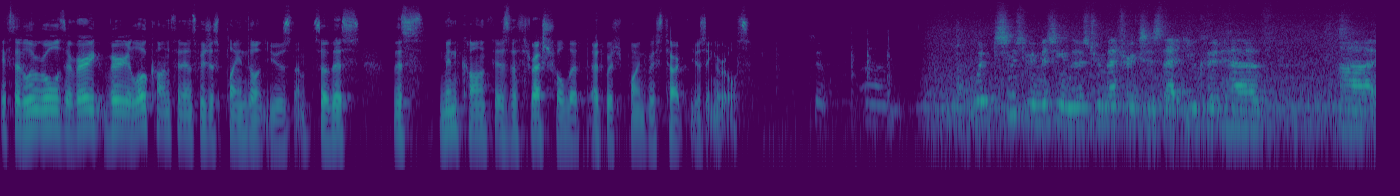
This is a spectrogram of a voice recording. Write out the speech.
if the rules are very, very low confidence, we just plain don't use them. So this, this min conf is the threshold at, at which point we start using rules. So, um, what seems to be missing in those two metrics is that you could have uh,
